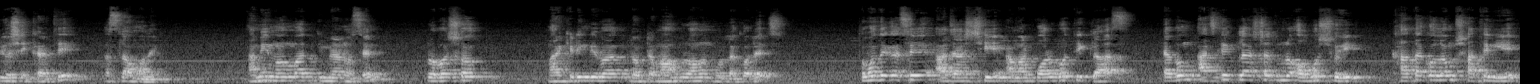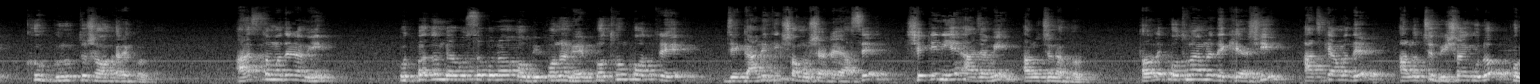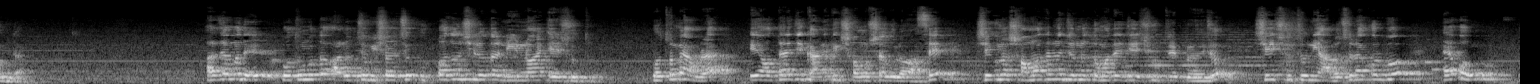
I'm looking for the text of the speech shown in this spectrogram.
প্রিয় শিক্ষার্থী, আসসালামু আলাইকুম। আমি মোহাম্মদ ইমরান হোসেন, প্রভাষক, মার্কেটিং বিভাগ ডক্টর মাহবুব রহমান মোল্লা কলেজ। তোমাদের কাছে আজ আসছি আমার পরবর্তী ক্লাস এবং আজকের ক্লাসটা তোমরা অবশ্যই খাতা কলম সাথে নিয়ে খুব গুরুত্ব সহকারে করবে। আজ তোমাদের আমি উৎপাদন ব্যবস্থাপনা ও বিপণনের প্রথম পত্রে যে গাণিতিক সমস্যাটা আছে, সেটি নিয়ে আজ আমি আলোচনা করব। তাহলে প্রথমে আমরা দেখে আসি আজকে আমাদের আলোচ্য বিষয়গুলো কোনটা। আজ আমাদের প্রথমত আলোচ্য বিষয় হচ্ছে উৎপাদনশীলতা নির্ণয় এর সূত্র। প্রথমে আমরা এই অধ্যায়ে যে গাণিতিক সমস্যাগুলো আছে, সেগুলো সমাধানের জন্য তোমাদের যে সূত্রের প্রয়োজন, সেই সূত্র নিয়ে আলোচনা করব এবং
